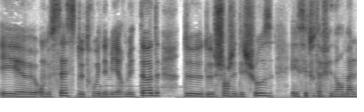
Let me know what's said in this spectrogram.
Et euh, on ne cesse de trouver des meilleures méthodes, de, de changer des choses. Et c'est tout à fait normal.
